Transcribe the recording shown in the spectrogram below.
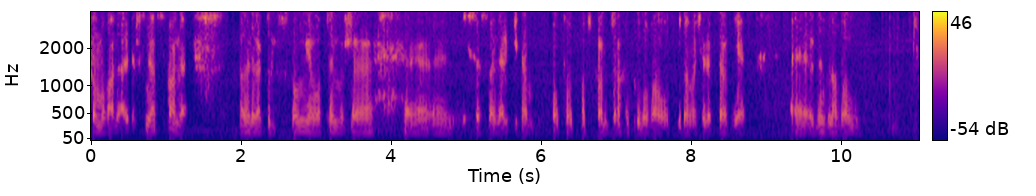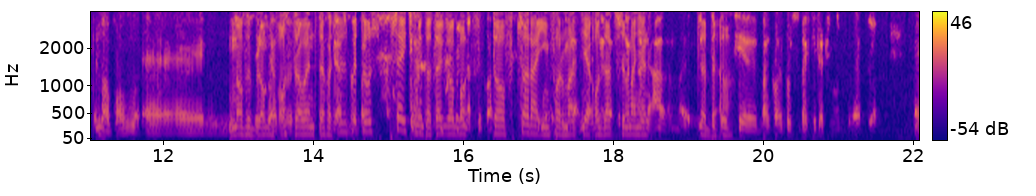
promowane, ale też finansowane. Pan redaktor wspomniał o tym, że Ministerstwo Energii tam pod, pod prąd trochę próbowało odbudować elektrownię węglową nową. E, Nowy blok w Ostrołęce chociażby, to już przejdźmy do tego, bo to wczoraj informacja o zatrzymaniach CBA. bankowe po prostu rzeczy nie finansują. E,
